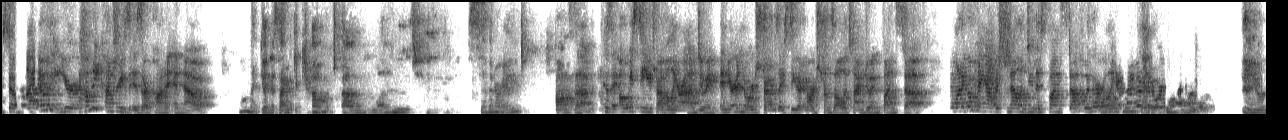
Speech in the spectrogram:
So I know that you're, how many countries is Arcona in now? Oh my goodness, I have to count. Um, one, two, seven or eight. Awesome. Because I always see you traveling around doing, and you're in Nordstrom's. I see you at Nordstrom's all the time doing fun stuff. I want to go hang out with Chanel and do this fun stuff with her. Like, oh, you're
